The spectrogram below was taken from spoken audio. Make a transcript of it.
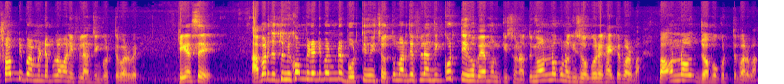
সব ডিপার্টমেন্টে পোলামানি ফ্রিলান্সিং করতে পারবে। ঠিক আছে? আবার যে তুমি কম্পিউটার ডিপার্টমেন্টে ভর্তি হয়েছো তোমার যে ফ্রিলান্সিং করতেই হবে এমন কিছু না। তুমি অন্য কোনো কিছু করে খাইতে পারবা বা অন্য জবও করতে পারবা।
